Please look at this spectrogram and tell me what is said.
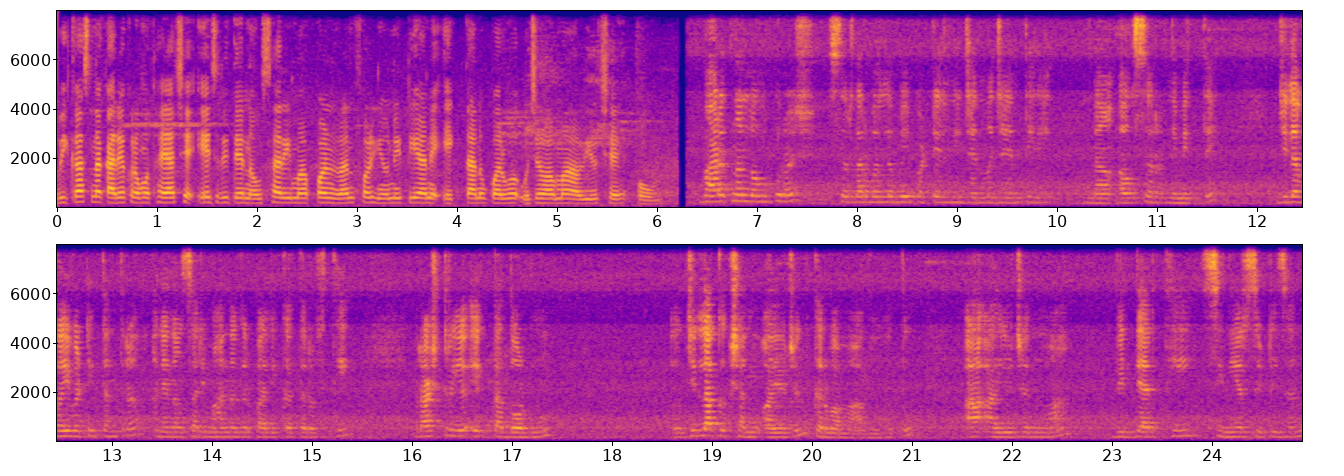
વિકાસના કાર્યક્રમો થયા છે, એ જ રીતે નવસારીમાં પણ રન ફોર યુનિટી અને એકતાનું પર્વ ઉજવવામાં આવ્યું છે. ઓમ. ભારતના લોહ પુરુષ સરદાર વલ્લભભાઈ પટેલની જન્મ જયંતિના અવસર નિમિત્તે જિલ્લા વહીવટી તંત્ર અને નવસારી મહાનગરપાલિકા તરફથી રાષ્ટ્રીય એકતા દોડનું જિલ્લા કક્ષાનું આયોજન કરવામાં આવ્યું હતું. આ આયોજનમાં વિદ્યાર્થી, સિનિયર સિટીઝન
